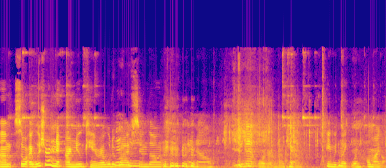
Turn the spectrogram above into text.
Um, so I wish our our new camera would arrive soon, though. I know. You didn't order no camera. I would like one. Oh my god,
